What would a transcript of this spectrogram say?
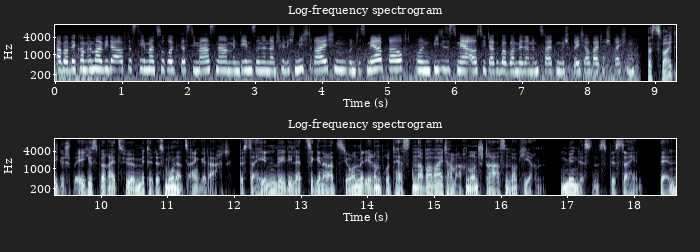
aber wir kommen immer wieder auf das Thema zurück, dass die Maßnahmen in dem Sinne natürlich nicht reichen und es mehr braucht. Und wie dieses Mehr aussieht, darüber wollen wir dann im zweiten Gespräch auch weiter sprechen. Das zweite Gespräch ist bereits für Mitte des Monats eingedacht. Bis dahin will die letzte Generation mit ihren Protesten aber weitermachen und Straßen blockieren. Mindestens bis dahin. Denn?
